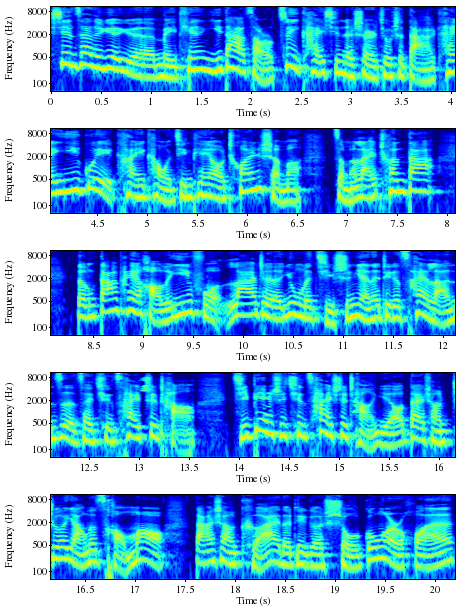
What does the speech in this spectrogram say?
现在的月月每天一大早最开心的事儿就是打开衣柜看一看我今天要穿什么，怎么来穿搭。等搭配好了衣服，拉着用了几十年的这个菜篮子再去菜市场。即便是去菜市场，也要戴上遮阳的草帽，搭上可爱的这个手工耳环。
